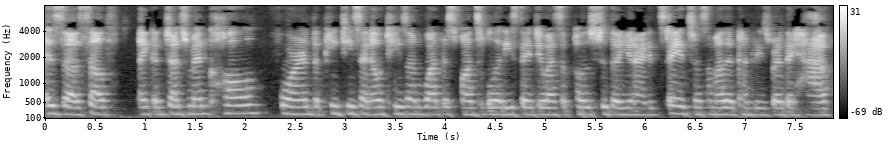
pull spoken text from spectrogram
as a self like a judgment call for the PTs and OTs on what responsibilities they do, as opposed to the United States or some other countries where they have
